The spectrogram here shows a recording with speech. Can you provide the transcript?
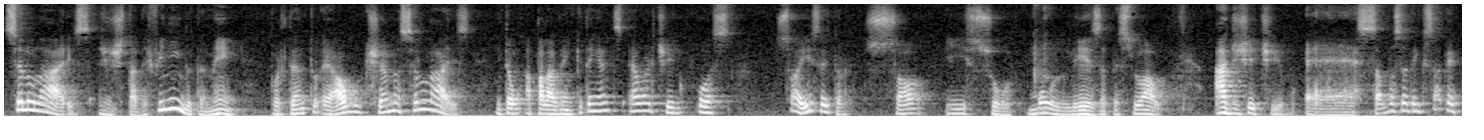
Celulares, a gente está definindo também. Portanto, é algo que chama celulares. Então, a palavrinha que tem antes é o artigo os. Só isso, Heitor? Só isso. Moleza, pessoal. Adjetivo. Essa você tem que saber.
